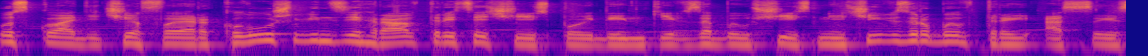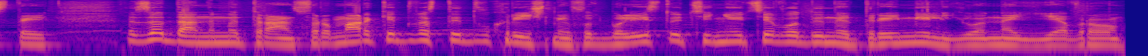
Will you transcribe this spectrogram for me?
У складі ЧФР Клуш він зіграв 36 поєдинків, забив 6 м'ячів, зробив 3 асисти. За даними Трансфермаркет, 22-річний футболіст оцінюється в 1,3 мільйона євро.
